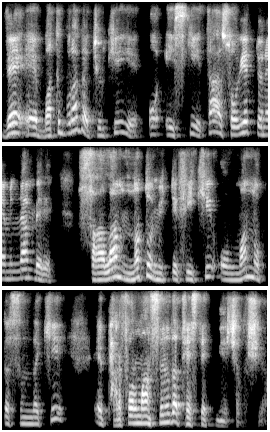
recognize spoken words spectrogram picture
Ve e, Batı burada Türkiye'yi o eski ta Sovyet döneminden beri sağlam NATO müttefiki olma noktasındaki e, performansını da test etmeye çalışıyor.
